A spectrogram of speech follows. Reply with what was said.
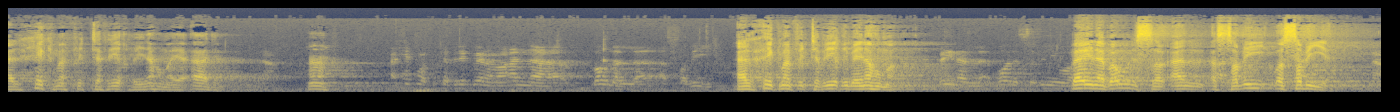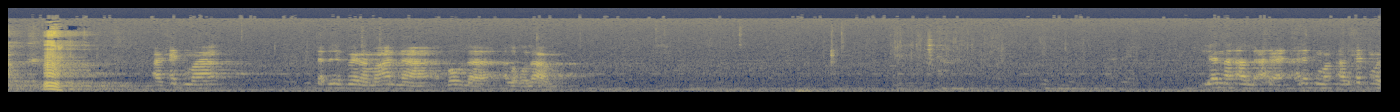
الحكمة في التفريق بينهما يا آدم. ها الحكمة في التفريق بينما أن الصبي الحكمة في التفريق بينهما بين ال- بول الصبي و... بين بول الص- الصبي والصبية. ها الحكمة في التفريق بينما أن بول الغلام. لأن ال- الحكمة الحكمة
